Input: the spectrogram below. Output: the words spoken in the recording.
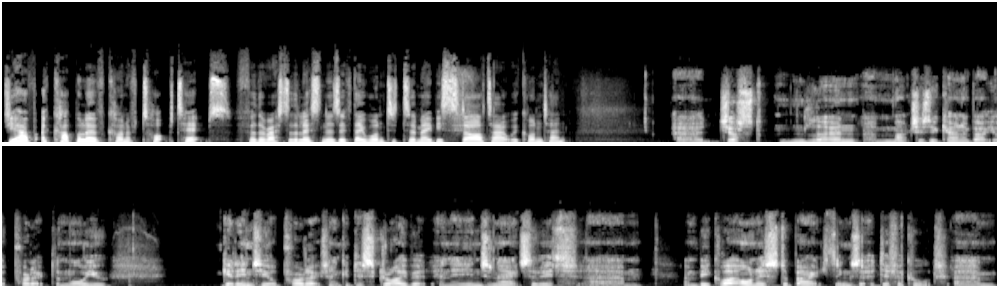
do you have a couple of kind of top tips for the rest of the listeners if they wanted to maybe start out with content? Uh, just learn as much as you can about your product. The more you get into your product and can describe it and the ins and outs of it, um, and be quite honest about things that are difficult. Um,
